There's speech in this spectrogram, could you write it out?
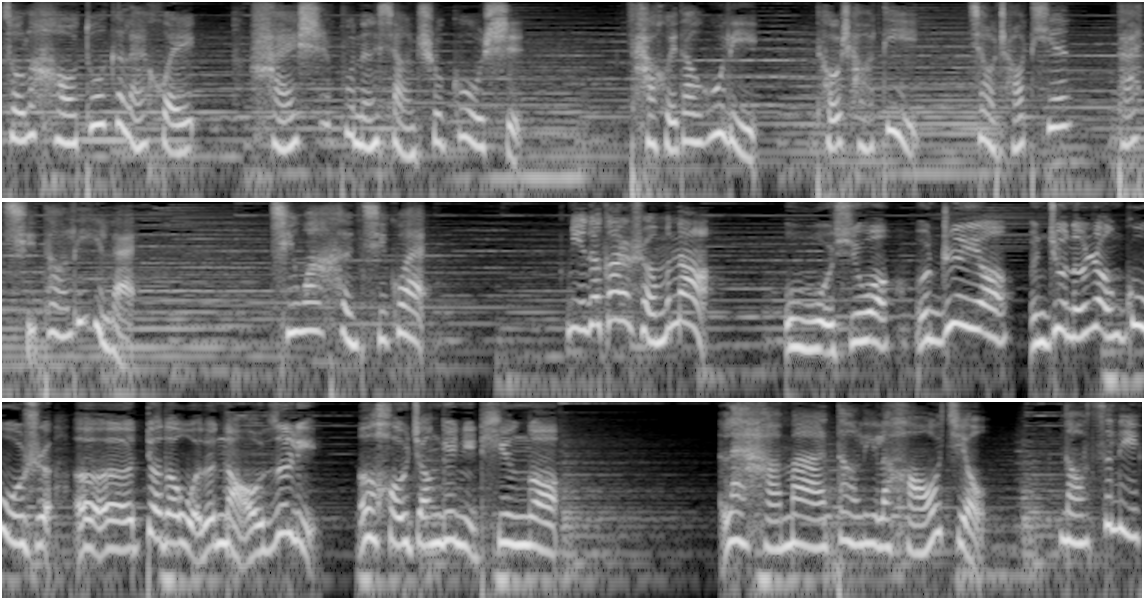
走了好多个来回，还是不能想出故事。他回到屋里，头朝地，脚朝天，打起倒立来。青蛙很奇怪：“你在干什么呢？”我希望这样就能让故事呃掉到我的脑子里，呃，好讲给你听啊。癞蛤蟆倒立了好久，脑子里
